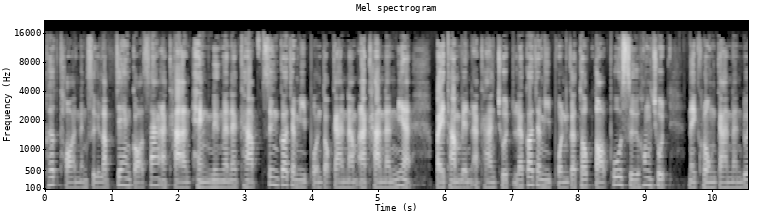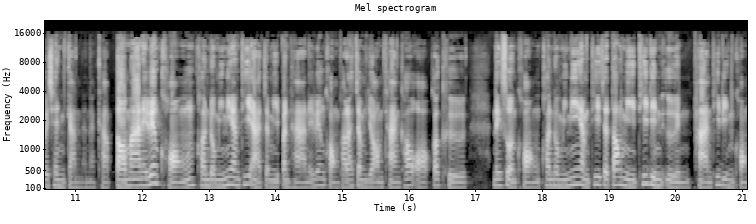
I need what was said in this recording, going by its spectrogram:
เพิกถอนหนังสือรับแจ้งก่อสร้างอาคารแห่งหนึ่งนะครับ ซึ่งก็จะมีผลต่อการนำอาคารนั้นเนี่ยไปทำเป็นอาคารชุด แล้วก็จะมีผลกระทบต่อผู้ซื้อห้องชุด ในโครงการนั้นด้วยเช่นกันนะครับ ต่อมาในเรื่องของคอนโดมิเนียมที่อาจจะมีปัญหาในเรื่องของพระราชจำยอมทางเข้าออกก็คือ ในส่วนของคอนโดมิเนียมที่จะต้องมีที่ดินอื่น ผ่านที่ดินของ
